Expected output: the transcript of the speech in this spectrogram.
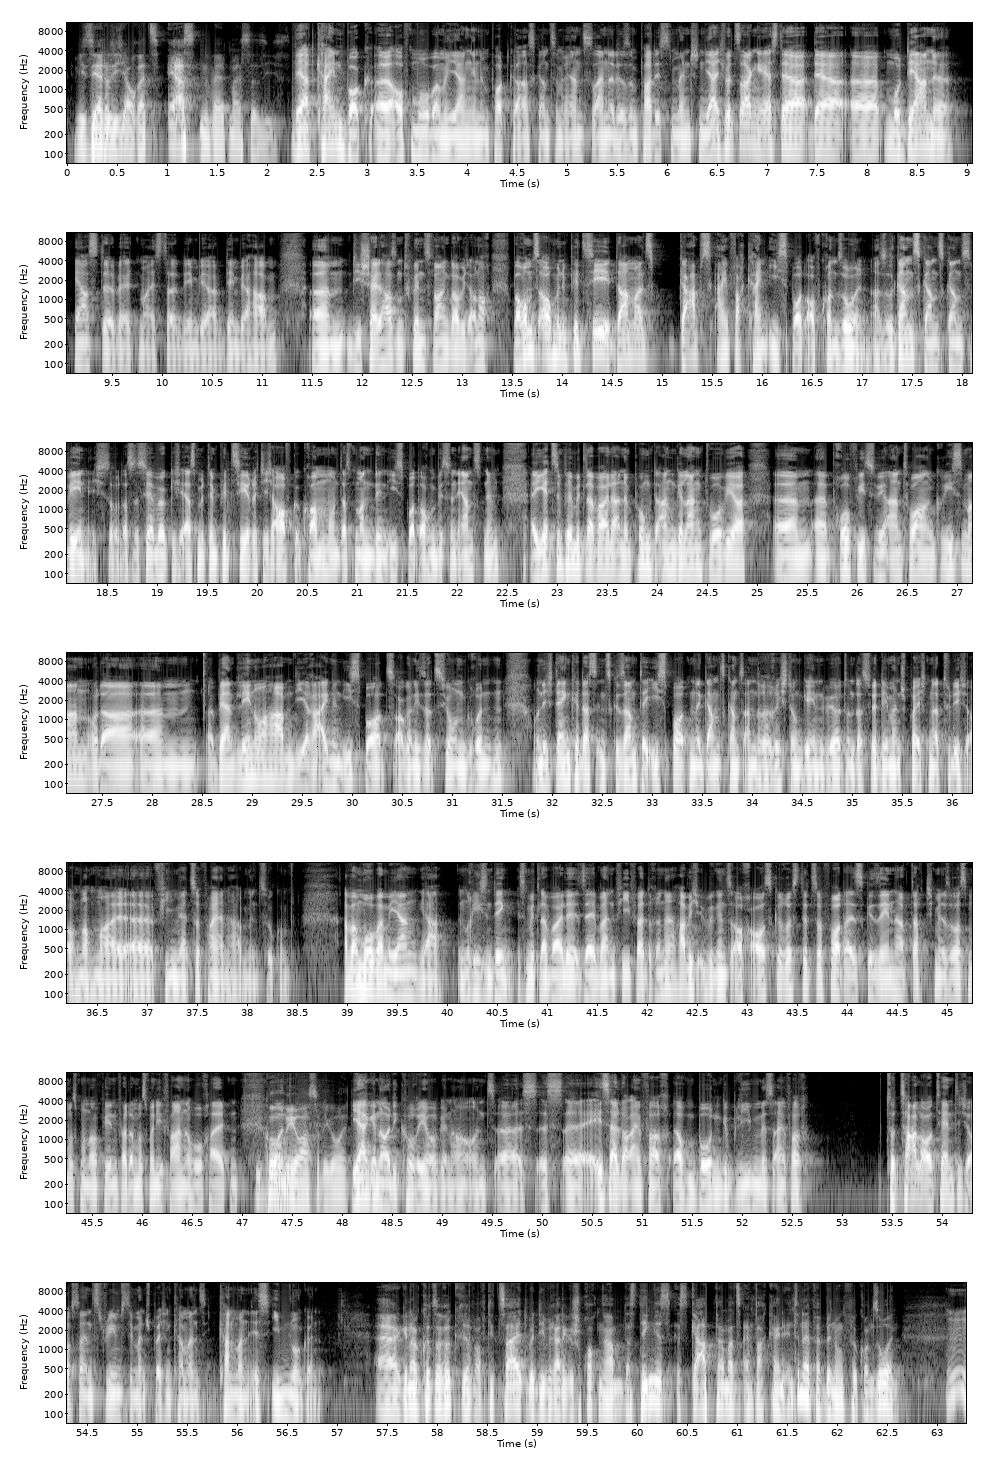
wie sehr du dich auch als ersten Weltmeister siehst. Wer hat keinen Bock äh, auf Mo Aubameyang in dem Podcast, ganz im Ernst, einer der sympathischsten Menschen. Ja, ich würde sagen, er ist der, der äh, moderne erste Weltmeister, den wir, den wir haben. Ähm, die Shellhausen Twins waren, glaube ich, auch noch, warum es auch mit dem PC, damals gab es einfach kein E-Sport auf Konsolen. Also ganz, ganz, ganz wenig. So, das ist ja wirklich erst mit dem PC richtig aufgekommen und dass man den E-Sport auch ein bisschen ernst nimmt. Äh, jetzt sind wir mittlerweile an einem Punkt angelangt, wo wir ähm, äh, Profis wie Antoine Griezmann oder ähm, Bernd Leno haben, die ihre eigenen E-Sports-Organisationen gründen. Und ich denke, dass insgesamt der E-Sport in eine ganz, ganz andere Richtung gehen wird und dass wir dementsprechend natürlich auch nochmal äh, viel mehr zu feiern haben in Zukunft. Aber Mo Aubameyang, ja, ein Riesending. Ist mittlerweile selber in FIFA drinne. Habe ich übrigens auch ausgerüstet sofort, als ich es gesehen habe, dachte ich mir, sowas muss man auf jeden Fall, da muss man die Fahne hochhalten. Die Choreo hast du dir geholt. Ja, genau, die Choreo, genau. Und äh, es, es, äh, er ist halt auch einfach auf dem Boden geblieben, ist einfach total authentisch auf seinen Streams. Dementsprechend kann man, kann man es ihm nur gönnen. Äh, genau, kurzer Rückgriff auf die Zeit, über die wir gerade gesprochen haben. Das Ding ist, es gab damals einfach keine Internetverbindung für Konsolen.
